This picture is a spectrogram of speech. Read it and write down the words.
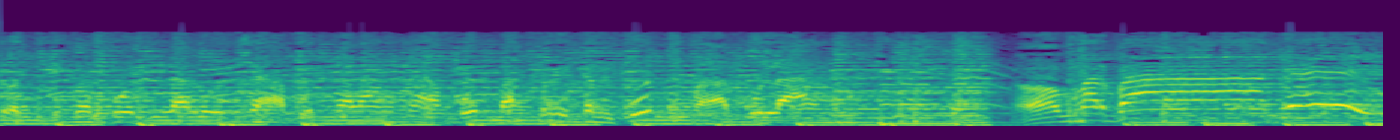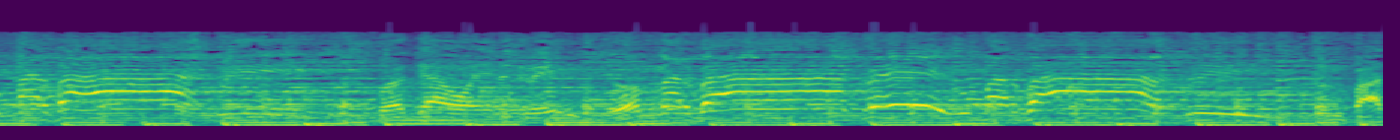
butut dikebut lalu cabut kalang kabut Bakri kentut pulang Omar Bakri, Omar Bakri Pegawai negeri Omar Bakri, Omar Bakri Empat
